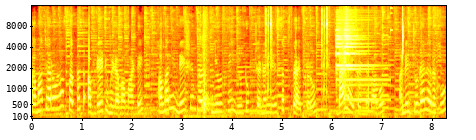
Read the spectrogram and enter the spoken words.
સમાચારોના સતત અપડેટ મેળવવા માટે અમારી નેશન પ્લસ ન્યૂઝની યુટ્યુબ ચેનલને સબસ્ક્રાઇબ કરો, બેલ આઇકન દબાવો અને જોડાયેલા રહો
